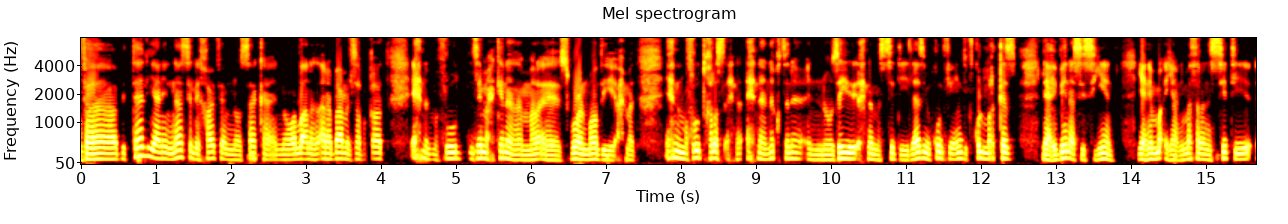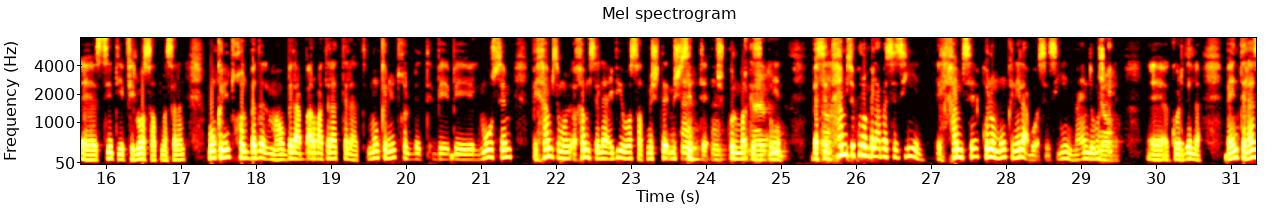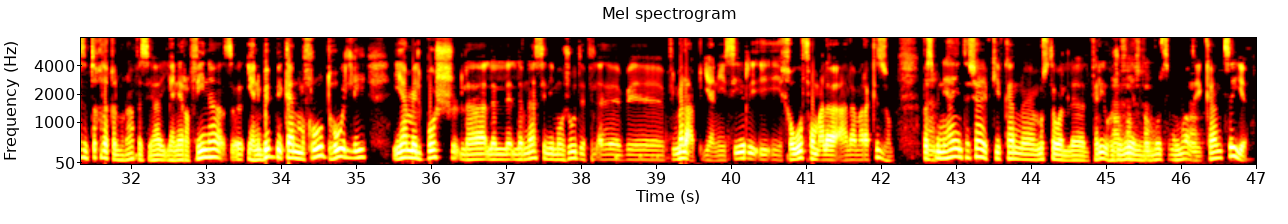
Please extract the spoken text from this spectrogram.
فبالتالي يعني الناس اللي خايفة انه ساكا إنه والله أنا أنا بعمل صفقات إحنا المفروض زي ما حكينا المر- الأسبوع الماضي أحمد إحنا المفروض خلص إحنا إحنا نقتنع إنه زي إحنا من السيتي لازم يكون في عندي في كل مركز لاعبين أساسيين يعني يعني مثلا السيتي آه، السيتي في الوسط مثلا ممكن يدخل بدل ما هو بيلعب ب 4 3 3 ممكن يدخل بالموسم بخمسة خمسة لاعبين وسط مش مش. ستة. مش كل مركز أيوة اثنين. بس آه. الخمسة كلهم بيلعبوا أساسيين الخمسة كلهم ممكن يلعبوا أساسيين ما عنده مشكلة آه، جوارديولا فأنت لازم تخلق المنافسه هاي يعني رافينا يعني بيبي كان المفروض هو اللي يعمل بوش للناس اللي موجودة في ب- في الملعب يعني يصير يخوفهم على على مراكزهم بس مم. بالنهاية أنت شايف كيف كان مستوى الفريق آه، هجوميا. الموسم الماضي آه. كان سيء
